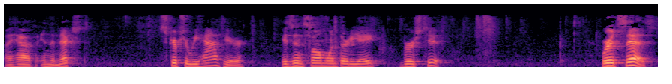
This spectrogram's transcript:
I have in the next scripture we have here is in Psalm 138 verse 2. Where it says,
